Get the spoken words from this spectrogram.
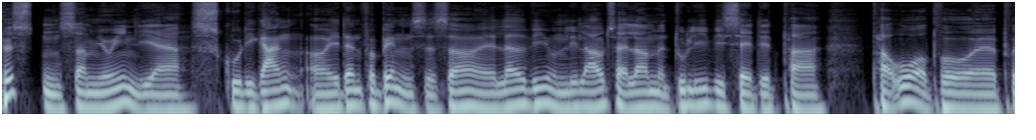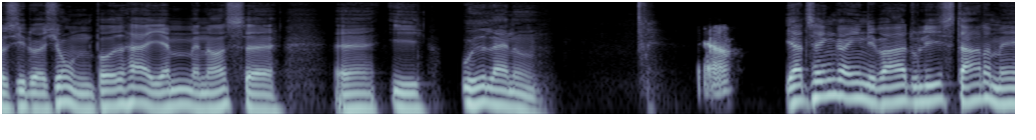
høsten, som jo egentlig er skudt i gang, og i den forbindelse så øh, lavede vi jo en lille aftale om, at du lige vil sætte et par, par ord på, øh, på situationen, både herhjemme, men også øh, øh, i udlandet. Ja. Jeg tænker egentlig bare, at du lige starter med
